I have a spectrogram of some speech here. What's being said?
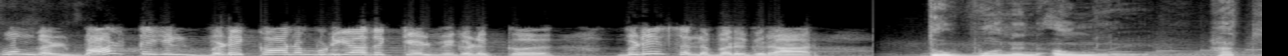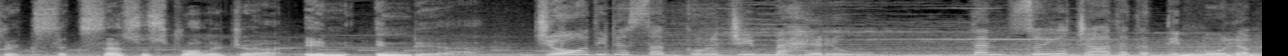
உங்கள் வாழ்க்கையில் விடை காண முடியாத கேள்விகளுக்கு விடை சொல்ல வருகிறார். The one and only Hattrick Success Astrologer in India. ஜோதிட சத்குருஜி மெஹரு. தன் சுய ஜாதகத்தின் மூலம்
